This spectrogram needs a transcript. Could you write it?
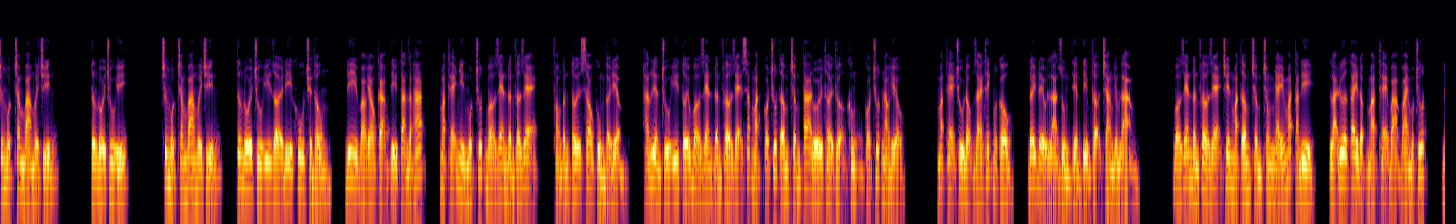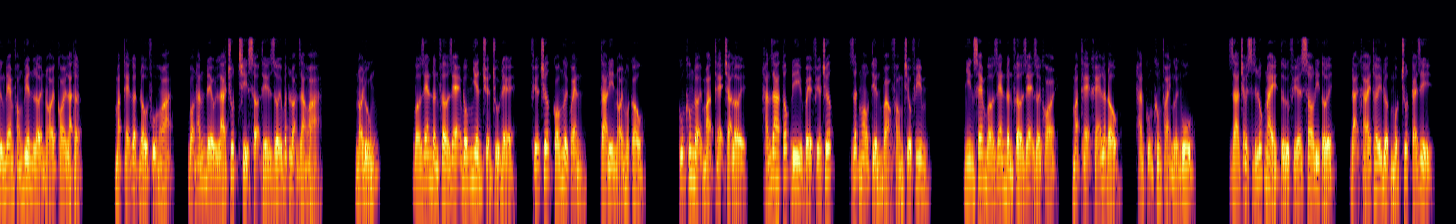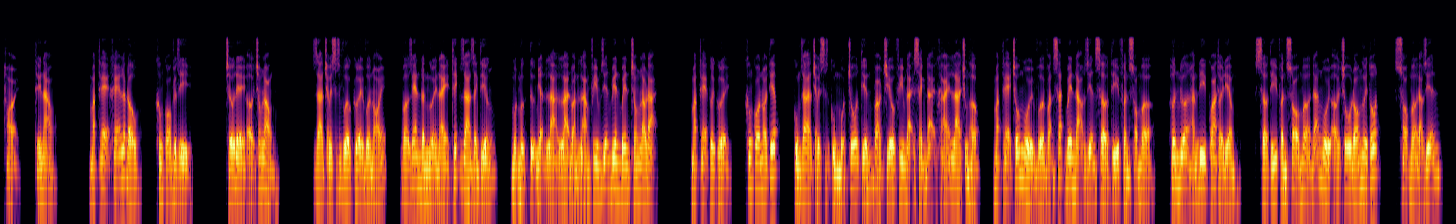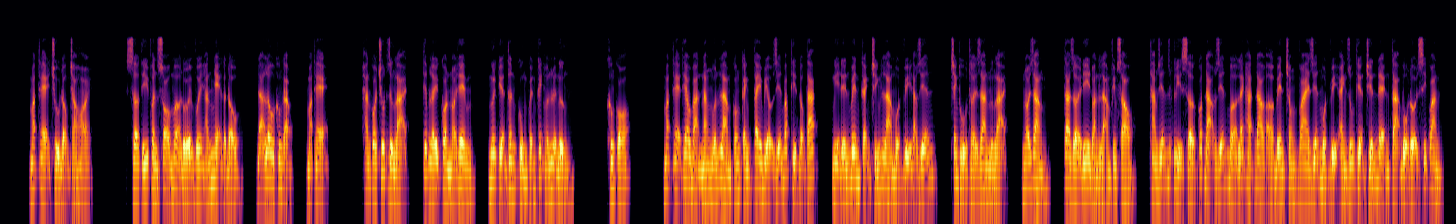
chương một trăm ba mươi chín, tương đối chú ý. Chương một trăm ba mươi chín, tương đối chú ý rời đi khu truyền thông, đi vào eo cạm tỉ tàn giáp hát, mặt thẹ nhìn một chút bờ gen đần phơ rẽ phỏng vấn tới sau cùng thời điểm, hắn liền chú ý tới bờ gen đần phơ rẽ sắc mặt có chút âm trầm ta đối thời thượng không có chút nào hiểu. Mặt thẹ chủ động giải thích một câu, đây đều là dùng tiền tìm thợ trang điểm làm. Bờ gen đần phờ rẽ trên mặt âm trầm trong nháy mắt tán đi, lại đưa tay đập mặt thẹ bả vai một chút, đừng đem phóng viên lời nói coi là thật. Mặt thẹ gật đầu phụ họa, bọn hắn đều là chút chỉ sợ thế giới bất loạn ra hỏa. Nói đúng. Bờ gen đần phờ rẽ bỗng nhiên chuyển chủ đề phía trước có người quen, ta đi nói một câu. Cũng không đợi mặt thẻ trả lời, hắn ra tốc đi về phía trước, rất mau tiến vào phòng chiếu phim. Nhìn xem bờ gen đần phờ rẽ rời khỏi mặt thẻ khẽ lắc đầu, hắn cũng không phải người ngu. Ra chơi lúc này từ phía sau đi tới, đại khái thấy được một chút cái gì, hỏi, thế nào? Mặt thẹ khẽ lắc đầu, không có việc gì. Chớ để ở trong lòng. Ra chơi vừa cười vừa nói vợ gen đần người này thích ra danh tiếng, một mực tự nhận là là đoàn làm phim diễn viên bên trong lão đại. Mặt thẹ cười cười không có nói tiếp, cùng ra chơi cùng một chỗ tiến vào chiếu phim đại sảnh đại khái là trùng hợp, mặt thẻ chỗ ngồi vừa vặn sát bên đạo diễn sở tí phần so mờ. Hơn nữa hắn đi qua thời điểm, sở tí phần so mờ đã ngồi ở chỗ đó người tốt so mờ đạo diễn. Mặt thẻ chủ động chào hỏi. Sở tí phần so mờ đối với hắn nhẹ gật đầu, đã lâu không gặp, mặt thẻ hắn có chút dừng lại, tiếp lấy còn nói thêm, ngươi kiện thân cùng quyền kích huấn luyện ngừng. Không có. Mặt thẻ theo bản năng muốn làm con cánh tay biểu diễn bắp thịt động tác, nghĩ đến bên cạnh chính là một vị đạo diễn, tranh thủ thời gian ngừng lại, nói rằng, ta rời đi đoàn làm phim sau tham diễn lì sở cốt đạo diễn bờ lách hạt đao ở bên trong vai diễn một vị anh dũng thiện chiến đệm tạ bộ đội sĩ quan.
